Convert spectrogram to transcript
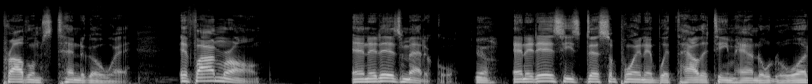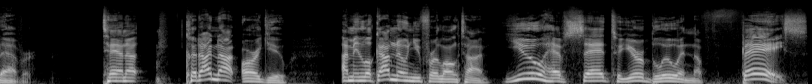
problems tend to go away. If I'm wrong, and it is medical, Yeah. and it is he's disappointed with how the team handled or whatever. Tana, could I not argue? I mean, look, I've known you for a long time. You have said to your blue in the face,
